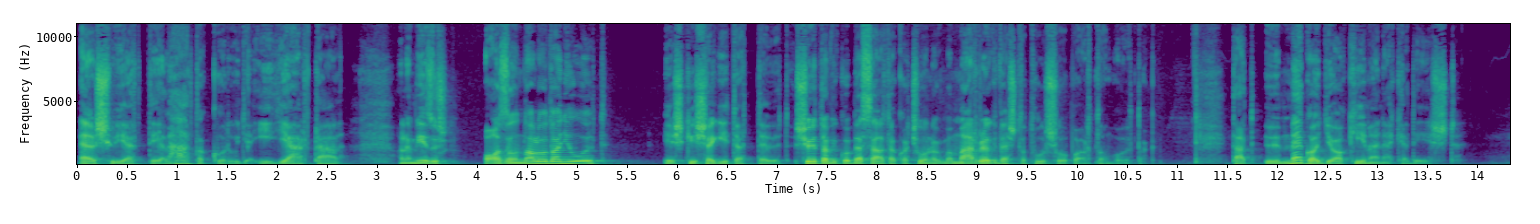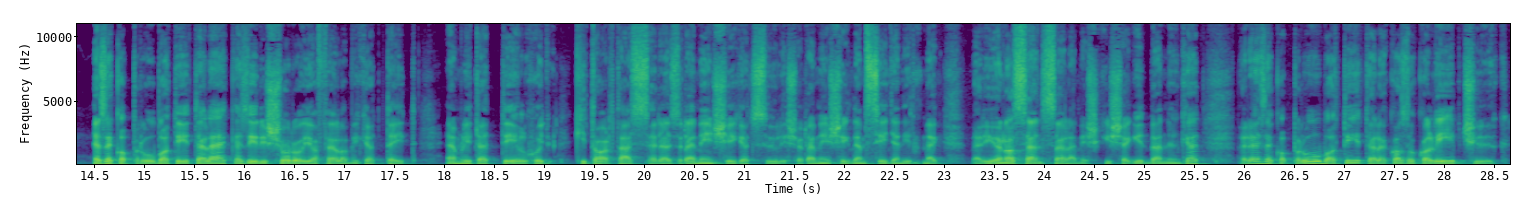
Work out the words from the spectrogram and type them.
elsüllyedtél, hát akkor ugye így jártál. Hanem Jézus azonnal oda nyúlt, és ki segítette őt. Sőt, amikor beszálltak a csónakba, már rögvest a túlsó parton voltak. Tehát ő megadja a kimenekedést. Ezek a próbatételek, ezért is sorolja fel, amiket te itt említettél, hogy kitartás szerez, reménységet szül, és a reménység nem szégyenít meg, mert jön a Szent Szellem, és kisegít bennünket, mert ezek a próbatételek azok a lépcsők,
